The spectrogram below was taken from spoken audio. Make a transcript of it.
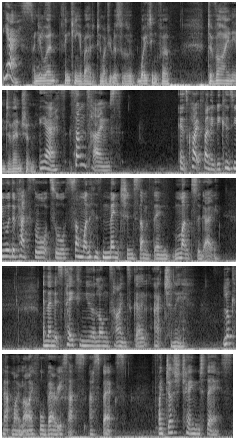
Yes. and you weren't thinking about it too much? You were sort of waiting for divine intervention. Yes. Sometimes it's quite funny because you would have had thoughts or someone has mentioned something months ago. And then it's taken you a long time to go, actually, looking at my life or various as- aspects, if I just change this,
